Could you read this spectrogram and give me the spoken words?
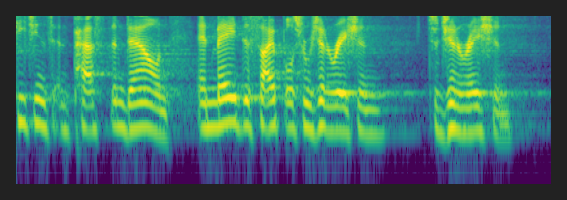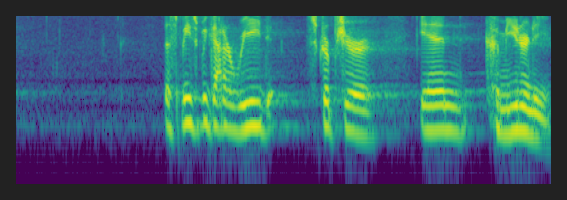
teachings and passed them down and made disciples from generation to generation. This means we got to read scripture in community.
